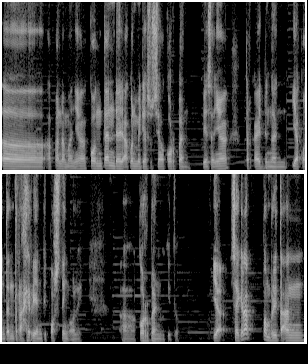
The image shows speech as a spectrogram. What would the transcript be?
eh, apa namanya konten dari akun media sosial korban. Biasanya terkait dengan ya konten terakhir yang diposting oleh uh, korban begitu. Ya saya kira pemberitaan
